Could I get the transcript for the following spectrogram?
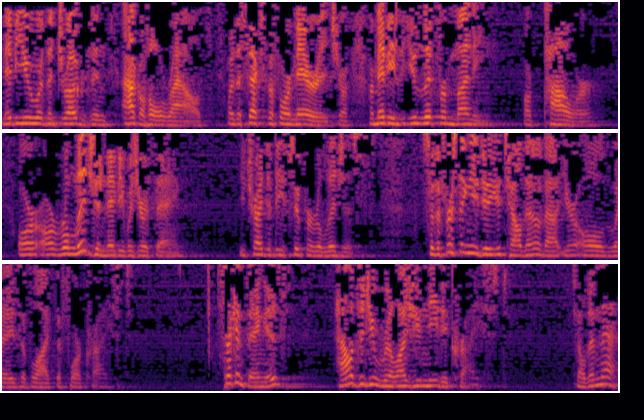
Maybe you were the drugs and alcohol route, or the sex before marriage, or, or maybe you lived for money or power, or, or religion maybe was your thing. You tried to be super religious. So the first thing you do, you tell them about your old ways of life before Christ. Second thing is, how did you realize you needed Christ? Tell them that.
